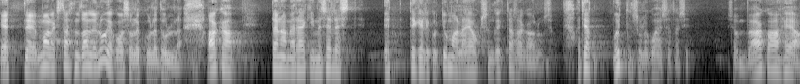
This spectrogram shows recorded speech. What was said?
et eh, ma oleks tahtnud halleluuja koosolekule tulla, aga täna me räägime sellest, et tegelikult jumala jaoks on kõik tasakaalus. aga tead, ma ütlen sulle kohe sedasi, see on väga hea,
